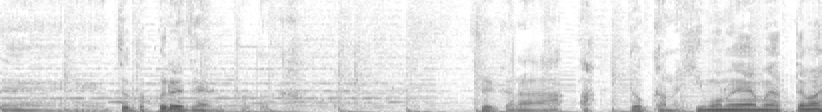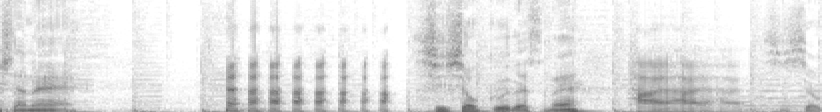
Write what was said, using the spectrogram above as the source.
えーちょっとプレゼントとか。それからあどっかの干物屋もやってましたね。試食ですねはいはいはい。試食、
